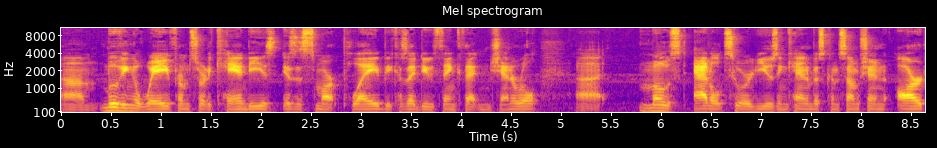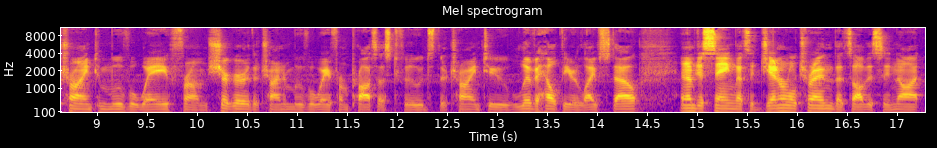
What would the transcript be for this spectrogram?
um, moving away from sort of candies is a smart play because I do think that in general, uh, most adults who are using cannabis consumption are trying to move away from sugar. They're trying to move away from processed foods. They're trying to live a healthier lifestyle. And I'm just saying that's a general trend. That's obviously not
